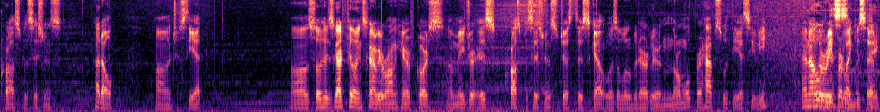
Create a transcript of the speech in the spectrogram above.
cross positions at all, uh, just yet. Uh, so his gut feeling's gonna be wrong here, of course. Uh, Major is cross positions, just his scout was a little bit earlier than normal, perhaps, with the SCV. Another Oh, Reaper, like you said,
